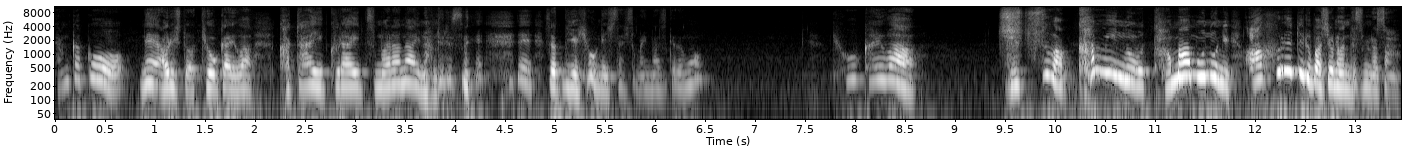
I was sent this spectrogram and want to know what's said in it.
う？なんかこうねある人は教会は硬い暗いつまらないなんてですねそうやって表現した人がいますけども教会は実は神の賜物にあふれてる場所なんです皆さん。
